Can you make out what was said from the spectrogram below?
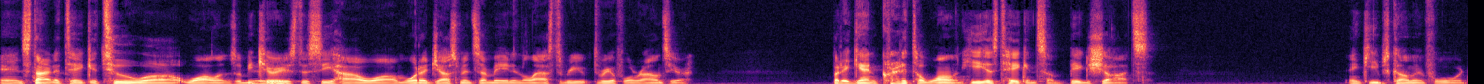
and starting to take it to uh, Wallins. I'll be curious to see how um, what adjustments are made in the last three three or four rounds here. But again, credit to Wallin. He has taken some big shots and keeps coming forward.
